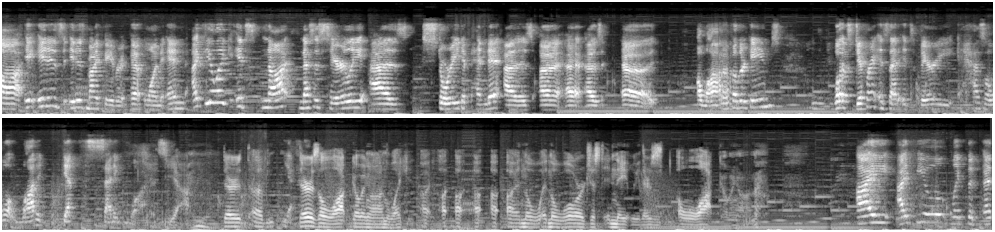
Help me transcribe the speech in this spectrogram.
Uh, it, it is it is my favorite one, and I feel like it's not necessarily as story dependent as uh, as uh, a lot of other games. What's different is that it's very it has a lot of depth setting wise. yeah, there um, Yeah. there is a lot going on. Like uh, uh, uh, uh, uh, in the in the lore, just innately, there's a lot going on. I I feel like the uh,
